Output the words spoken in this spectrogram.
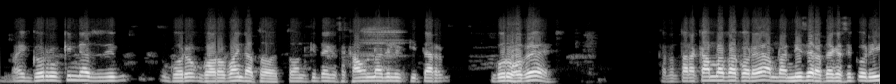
ভাই গরু কিনা যদি গরু গরু বাইন্দা তো তখন কি দেখেছে খাওয়ান না দিলে কি তার গরু হবে? কারণ তারা কামলাদা করে আমরা নিজেরা দেখেছে করি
